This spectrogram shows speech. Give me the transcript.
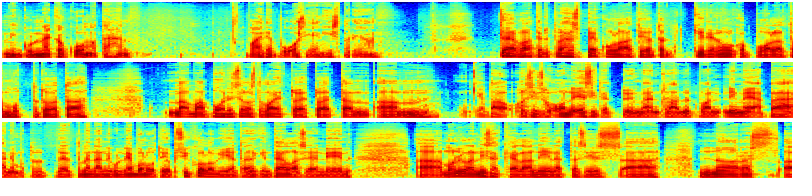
niin kuin näkökulma tähän, vaihdevuosien historiaan. Tämä vaatii nyt vähän spekulaatiota kirjan ulkopuolelta, mutta tuota, mä vaan pohdin sellaista vaihtoehtoa, että ähm, jota on, siis on esitetty, mä en saa nyt vaan nimeä päähän, mutta että mennään niin kuin evoluutiopsykologiaan tai jokin tällaiseen, niin äh, monilla nisäkkäillä on niin, että siis äh, naaras äh,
